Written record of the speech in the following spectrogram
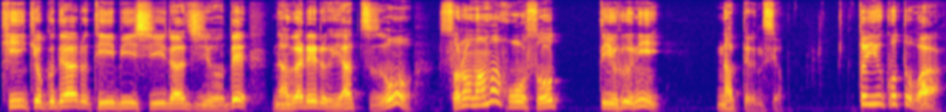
キー局である TBC ラジオで流れるやつをそのまま放送っていう風になってるんですよ。ということは、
